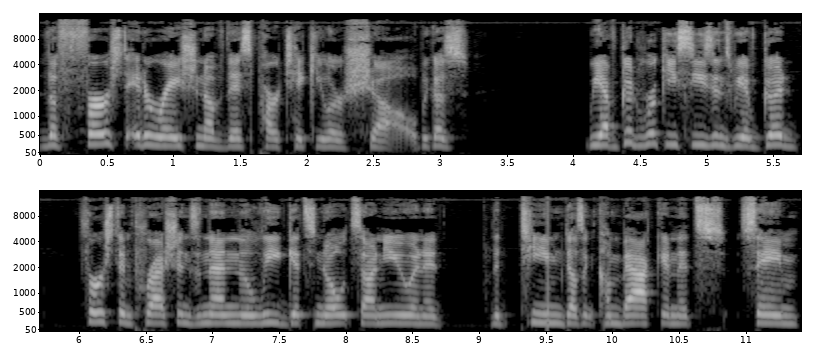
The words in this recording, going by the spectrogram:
the first iteration of this particular show because we have good rookie seasons, we have good first impressions, and then the league gets notes on you, and it the team doesn't come back in its same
